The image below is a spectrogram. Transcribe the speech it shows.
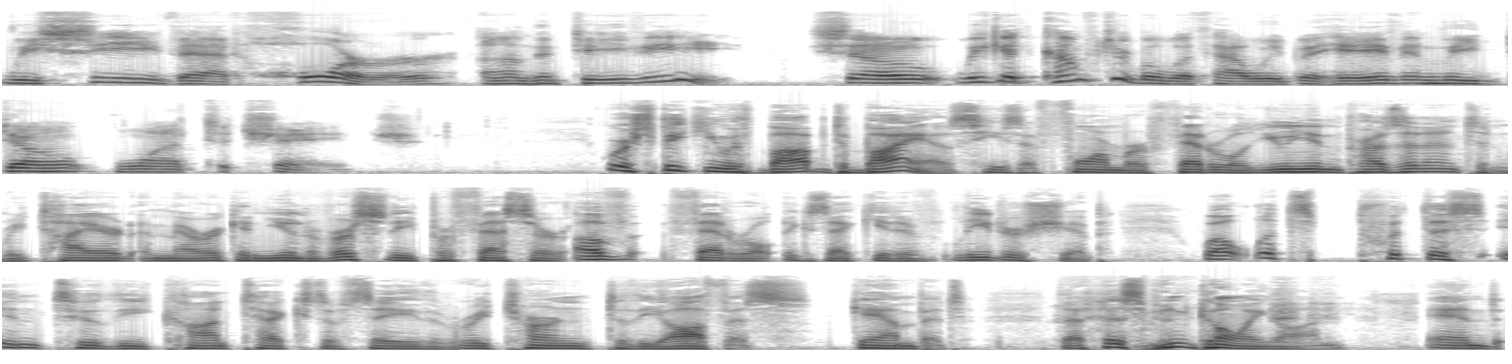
we see that horror on the TV. So we get comfortable with how we behave and we don't want to change. We're speaking with Bob Tobias. He's a former federal union president and retired American University professor of federal executive leadership. Well, let's put this into the context of, say, the return to the office gambit that has been going on. And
